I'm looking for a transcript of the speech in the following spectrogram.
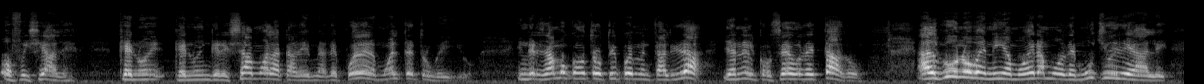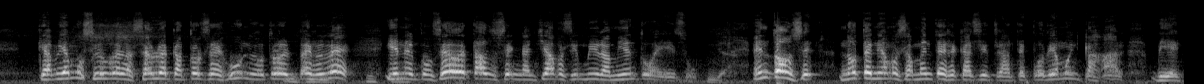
oficiales que no, que no ingresamos a la academia después de la muerte de Trujillo, ingresamos con otro tipo de mentalidad, ya en el Consejo de Estado. Algunos veníamos, éramos de muchos ideales, que habíamos sido de la célula del 14 de junio, otro del PRD, y en el Consejo de Estado se enganchaba sin miramiento a eso. Entonces, no teníamos esa mente recalcitrante, podíamos encajar bien.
